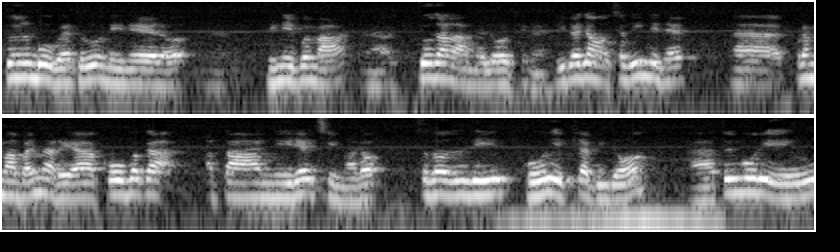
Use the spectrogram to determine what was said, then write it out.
တွင်းဖို့ပဲသူတို့အနေနဲ့တော့ဒီနေ့ပွဲမှာစူးစမ်းလာမယ်လို့ထင်တယ်ဒီဘက်ကြောင့်ချက်သီးအနေနဲ့အဲပထမပိုင်းမှာတည်းကကိုဘက်ကအတာနေတဲ့အချိန်မှာတော့စောစောစီးစီးဂိုးတွေဖြတ်ပြီးတော့အာတွင်းကိုတွေကို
